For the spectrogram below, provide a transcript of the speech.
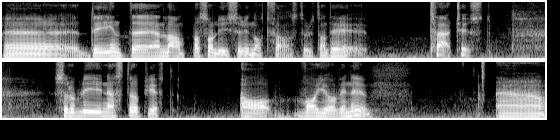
Eh, Det är inte en lampa som lyser i något fönster utan det är tvärtyst. Så då blir ju nästa uppgift, ja vad gör vi nu? Eh,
